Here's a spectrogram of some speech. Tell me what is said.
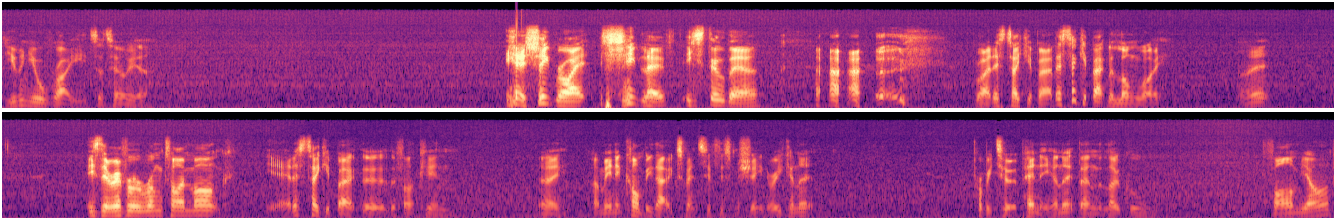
You and your raids, I tell you. Yeah, sheep right, sheep left. He's still there. right, let's take it back. Let's take it back the long way. Right. Is there ever a wrong time mark? Yeah, let's take it back the the fucking. Hey, I mean it can't be that expensive this machinery, can it? Probably two a penny, isn't it? Down the local farmyard.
